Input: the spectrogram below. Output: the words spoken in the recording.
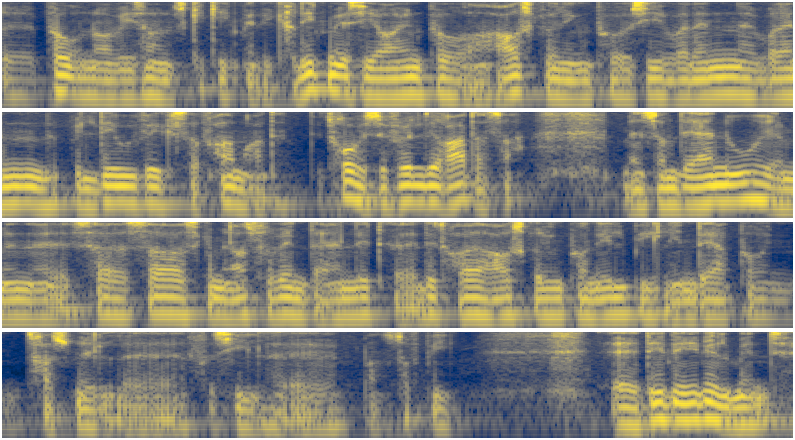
øh, på, når vi sådan skal kigge med det kreditmæssige øjne på og afskrivningen på og sige, hvordan, øh, hvordan vil det udvikle sig fremrettet. Det tror vi selvfølgelig, retter sig. Men som det er nu, jamen, øh, så, så skal man også forvente, at der er en lidt, lidt højere afskrivning på en elbil, end der på en traditionel øh, fossil øh, brændstofbil. Øh, det er det ene element.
